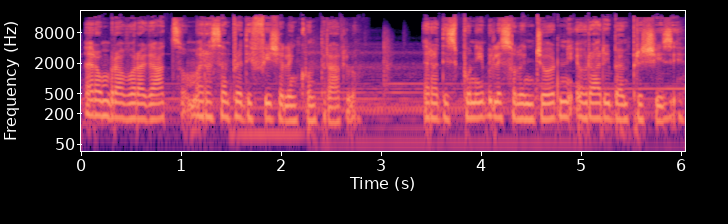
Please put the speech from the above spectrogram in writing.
era un bravo ragazzo, ma era sempre difficile incontrarlo. Era disponibile solo in giorni e orari ben precisi.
